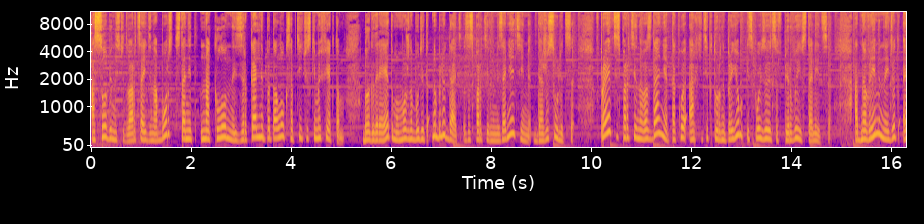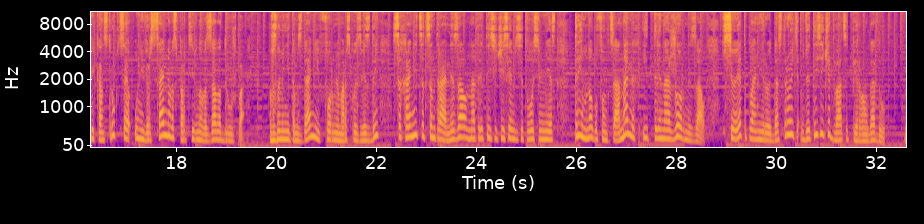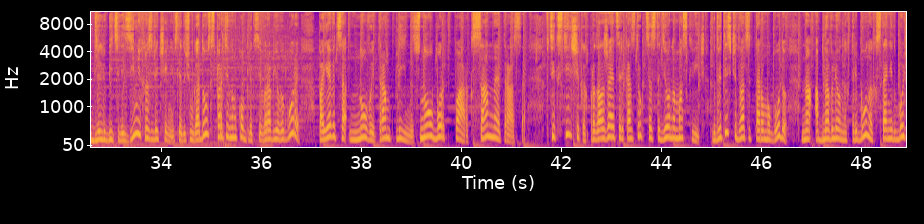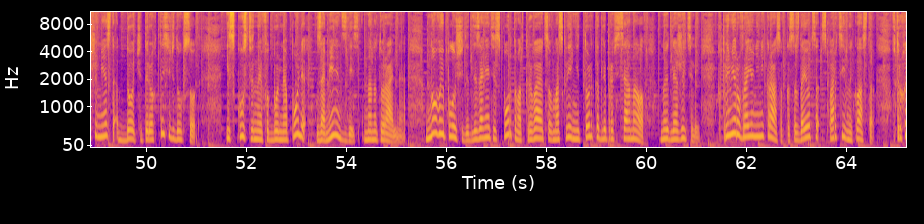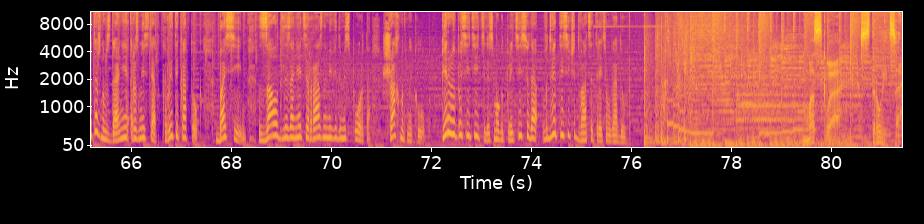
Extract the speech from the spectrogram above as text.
Особенностью Дворца единоборств станет наклонный зеркальный потолок с оптическим эффектом. Благодаря этому можно будет наблюдать за спортивными занятиями даже с улицы. В проекте спортивного здания такой архитектурный прием используется впервые в столице. Одновременно идет реконструкция универсального спортивного зала «Дружба». В знаменитом здании в форме морской звезды сохранится центральный зал на 3078 мест, три многофункциональных и тренажерный зал. Все это планируют достроить в 2021 году. Для любителей зимних развлечений в следующем году в спортивном комплексе Воробьевы горы появятся новые трамплины, сноуборд-парк, санная трасса – текстильщиках продолжается реконструкция стадиона «Москвич». К 2022 году на обновленных трибунах станет больше мест до 4200. Искусственное футбольное поле заменит здесь на натуральное. Новые площади для занятий спортом открываются в Москве не только для профессионалов, но и для жителей. К примеру, в районе Некрасовка создается спортивный кластер. В трехэтажном здании разместят крытый каток, бассейн, зал для занятий разными видами спорта, шахматный клуб. Первые посетители смогут прийти сюда в 2023 году. Москва строится.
